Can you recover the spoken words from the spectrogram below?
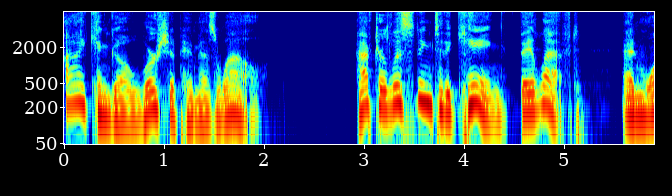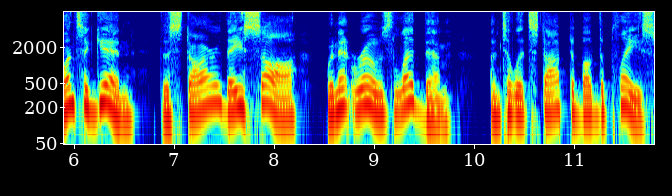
I can go worship him as well. After listening to the king, they left, and once again the star they saw when it rose led them until it stopped above the place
